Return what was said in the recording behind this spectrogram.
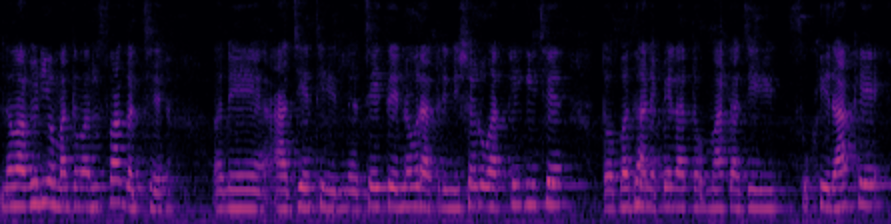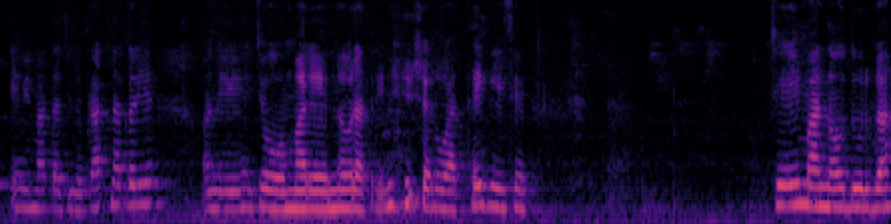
નવા વિડીયોમાં તમારું સ્વાગત છે. અને આજેથી ચૈત્રી નવરાત્રિની શરૂઆત થઈ ગઈ છે. તો બધાને પહેલાં તો માતાજી સુખી રાખે એવી માતાજીને પ્રાર્થના કરીએ. અને જો અમારે નવરાત્રિની શરૂઆત થઈ ગઈ છે. જય મા નવ દુર્ગા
